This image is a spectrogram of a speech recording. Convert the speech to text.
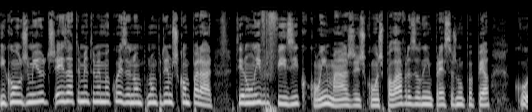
E com os miúdos é exatamente a mesma coisa, não, não podemos comparar ter um livro físico, com imagens, com as palavras ali impressas no papel, com,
